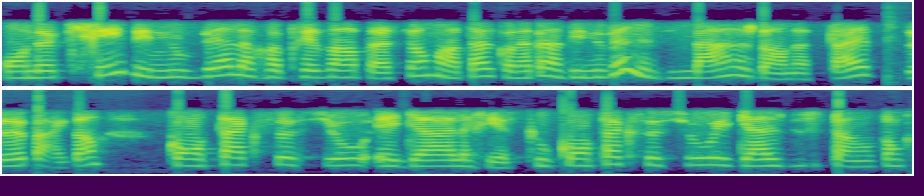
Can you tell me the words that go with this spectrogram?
On a créé des nouvelles représentations mentales qu'on appelle des nouvelles images dans notre tête de, par exemple, contacts sociaux égale risque ou contacts sociaux égale distance. Donc,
